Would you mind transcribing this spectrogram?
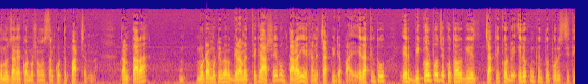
কোনো জায়গায় কর্মসংস্থান করতে পারছেন না। কারণ তারা মোটামুটিভাবে গ্রামের থেকে আসে এবং তারাই এখানে চাকরিটা পায়। এরা কিন্তু এর বিকল্প যে কোথাও গিয়ে চাকরি করবে, এরকম কিন্তু পরিস্থিতি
